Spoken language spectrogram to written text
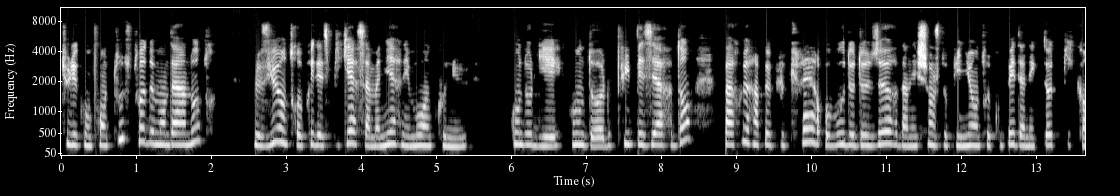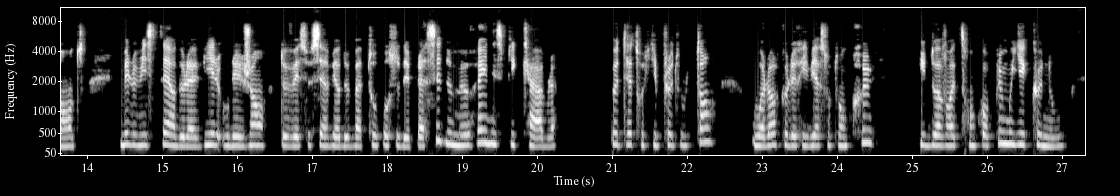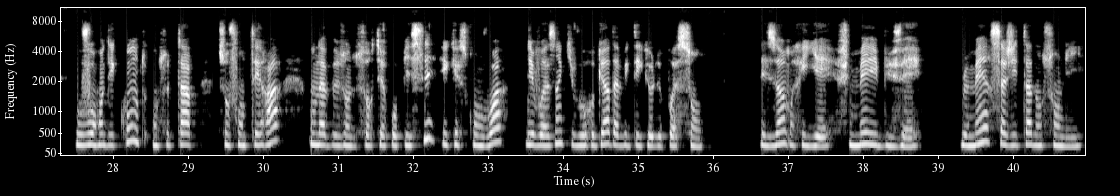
Tu les comprends tous, toi? demanda un autre. Le vieux entreprit d'expliquer à sa manière les mots inconnus. Gondolier, gondole, puis baiser ardent parurent un peu plus clairs au bout de deux heures d'un échange d'opinions entrecoupées d'anecdotes piquantes. Mais le mystère de la ville où les gens devaient se servir de bateaux pour se déplacer demeurait inexplicable. Peut-être qu'il pleut tout le temps, ou alors que les rivières sont en crue, ils doivent être encore plus mouillés que nous. Vous vous rendez compte, on se tape son fond de terrain, on a besoin de sortir pour pisser, et qu'est-ce qu'on voit? Des voisins qui vous regardent avec des gueules de poisson. Les hommes riaient, fumaient et buvaient. Le maire s'agita dans son lit.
